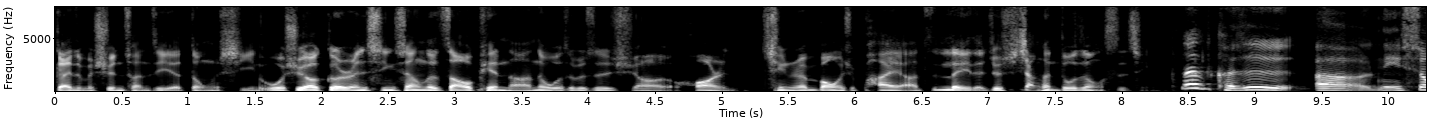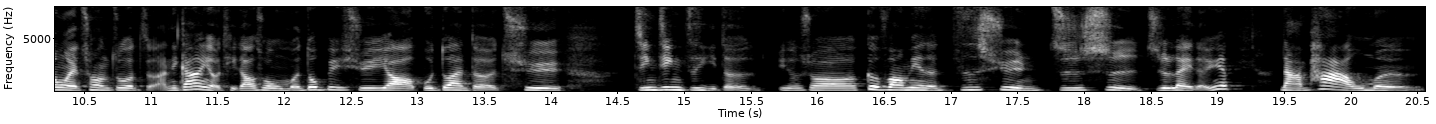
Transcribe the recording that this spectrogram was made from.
该怎么宣传自己的东西。我需要个人形象的照片啊，那我是不是需要花人请人帮我去拍啊之类的？就想很多这种事情。那可是呃，你身为创作者，你刚刚有提到说，我们都必须要不断的去。精进自己的，比如说各方面的资讯、知识之类的。因为哪怕我们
